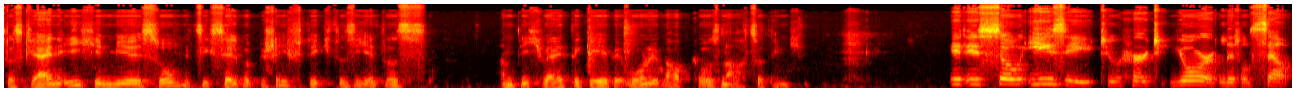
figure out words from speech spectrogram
Das kleine Ich in mir ist so mit sich selber beschäftigt, dass ich etwas an dich weitergebe, ohne überhaupt groß nachzudenken. It is so easy to hurt your little self.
